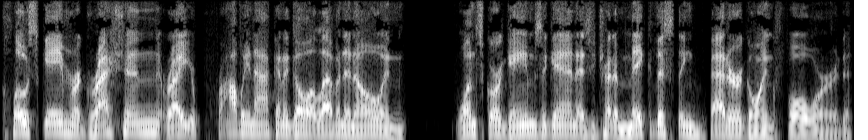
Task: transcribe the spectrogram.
close game regression, right? You're probably not going to go 11 and 0 and one score games again as you try to make this thing better going forward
